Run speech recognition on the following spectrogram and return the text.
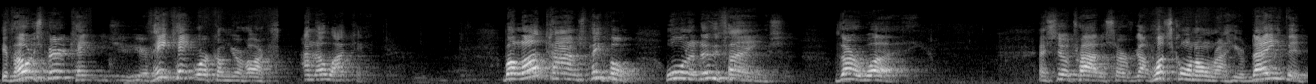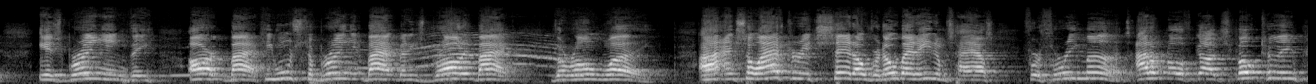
If the Holy Spirit can't get you here, if He can't work on your heart, I know I can't. But a lot of times people want to do things their way and still try to serve God. What's going on right here? David is bringing the ark back. He wants to bring it back, but he's brought it back the wrong way. Uh, and so after it's set over at Obed Edom's house, for three months. I don't know if God spoke to him.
